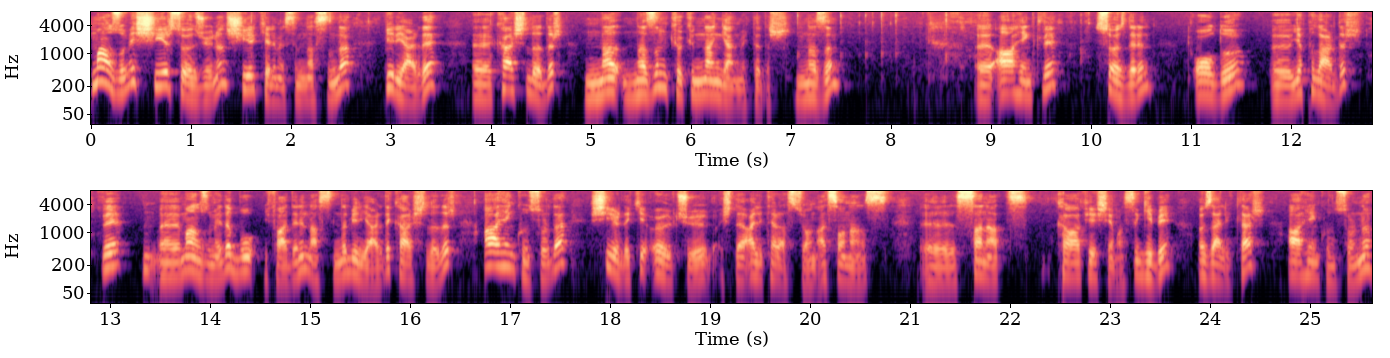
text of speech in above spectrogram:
Manzume şiir sözcüğünün, şiir kelimesinin aslında bir yerde e, karşılığıdır. Na, nazım kökünden gelmektedir. Nazım e, ahenkli sözlerin olduğu e, yapılardır ve e, manzumede bu ifadenin aslında bir yerde karşılığıdır. Ahenk unsuru da şiirdeki ölçü, işte aliterasyon, asonans, e, sanat, kafiye şeması gibi özellikler ahenk unsurunu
